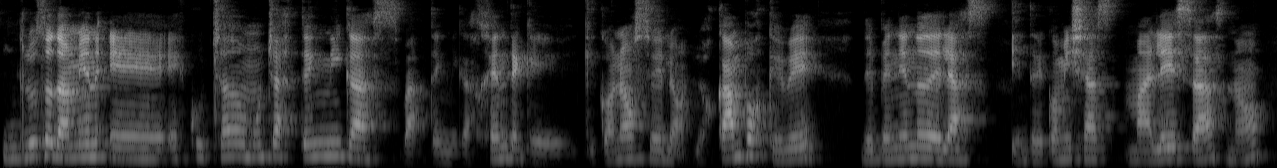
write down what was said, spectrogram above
Incluso también he escuchado muchas técnicas, va, técnicas, gente que, conoce los campos, que ve dependiendo de las, entre comillas, malezas, ¿no?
